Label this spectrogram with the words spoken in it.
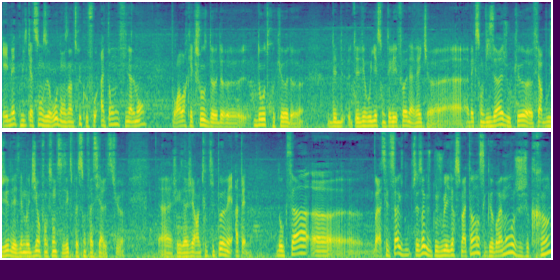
et mettre 1400 euros dans un truc où il faut attendre finalement pour avoir quelque chose d'autre que de, de, dérouiller son téléphone avec, euh, avec son visage ou que euh, faire bouger des emojis en fonction de ses expressions faciales, si tu veux. Euh, J'exagère un tout petit peu, mais à peine. Donc ça, voilà, c'est ça, c'est ça que je, voulais dire ce matin, c'est que vraiment, je crains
